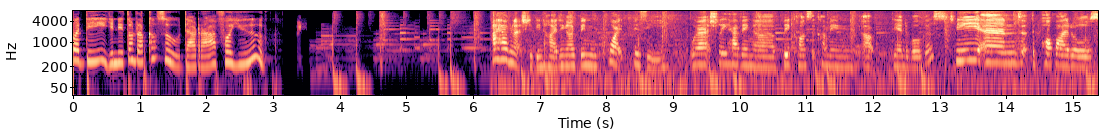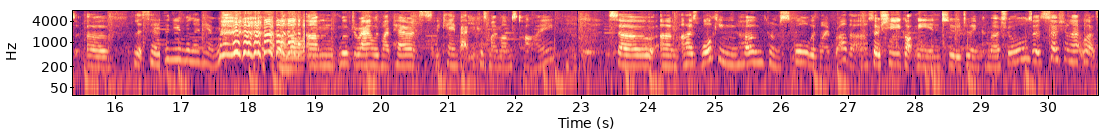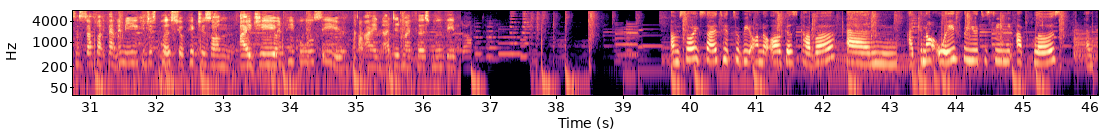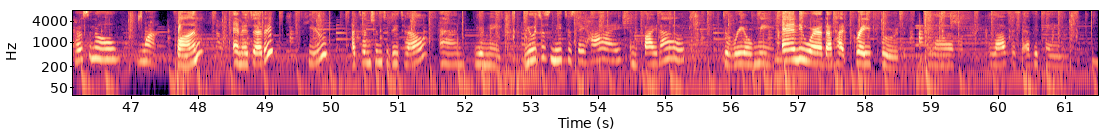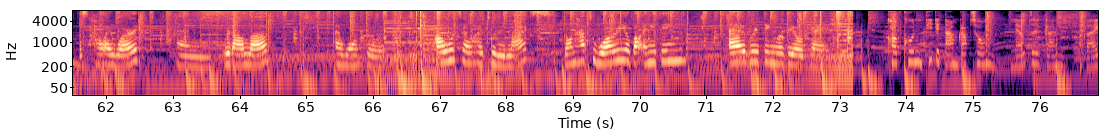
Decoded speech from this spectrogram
วัสดี ยินดีต้อนรับเข้าสู่ดารา for you I haven't actually been hiding. I've been quite busy. We're actually having a big concert coming up the end of August. Me and the pop idols of, let's say, the new millennium. um, moved around with my parents. We came back because my mum's Thai. So um, I was walking home from school with my brother. So she got me into doing commercials, with social networks and stuff like that. I mean, you can just post your pictures on IG and people will see you. I, I did my first movie. I'm so excited to be on the August cover, and I cannot wait for you to see me up close and personal. Mwah. Fun, energetic, cute, attention to detail, and unique. You just need to say hi and find out the real me. Anywhere that had great food. Love, love is everything. It's how I work, and without love, I won't do it. I will tell her to relax. Don't have to worry about anything. Everything will be okay. ขอบคุณที่ติดตามรับชม แล้วเจอกันบาย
